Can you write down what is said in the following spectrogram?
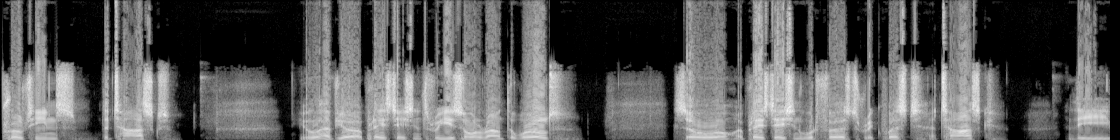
proteins, the tasks. You have your PlayStation 3s all around the world. So a PlayStation would first request a task. The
